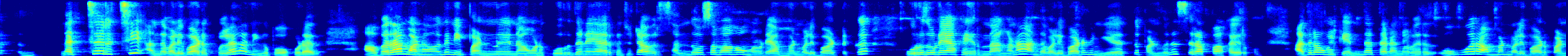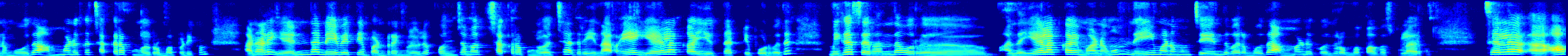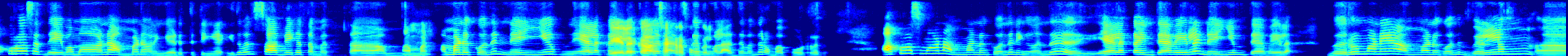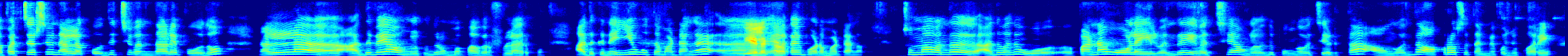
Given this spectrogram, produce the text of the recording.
நச்சரிச்சு அந்த வழிபாடுக்குள்ள நீங்க போகக்கூடாது அவரா மனம் வந்து "நீ பண்ணு, நான் உனக்கு உறுதுணையா இருக்குன்னு சொல்லிட்டு அவர் சந்தோஷமாக உங்களுடைய அம்மன் வழிபாட்டுக்கு உறுதுணையாக இருந்தாங்கன்னா, அந்த வழிபாடை நீங்க ஏத்து பண்ணுவது சிறப்பாக இருக்கும். அதுல உங்களுக்கு எந்த தடங்களும் வராது. ஒவ்வொரு அம்மன் வழிபாடு பண்ணும்போது, அம்மனுக்கு சக்கரை பொங்கல் ரொம்ப பிடிக்கும். அதனால எந்த நைவேத்தியம் பண்றீங்களோ இல்லையோ, கொஞ்சமாச்சும் பொங்கல் வச்சு அதில் நிறைய ஏலக்காய் தட்டி போடுவது மிக சிறந்த ஒரு அந்த ஏலக்காய் மணமும், நெய் மணமும் சேர்ந்து வரும்போது அம்மனுக்கு வந்து ரொம்ப பவர்ஃபுல்லா இருக்கும். சில அ ஆக்ரோஷ தெய்வமான அம்மன நீங்க எடுத்துட்டீங்க. இது வந்து சாத்வீக தம்ம அம்மன். அம்மனுக்கு வந்து நெய்யு, ஏலக்காய் அது வந்து ரொம்ப போடுறது. ஆக்ரோஷமான அம்மனுக்கு வந்து நீங்க வந்து ஏலக்காயும் தேவையில்ல, நெய்யும் தேவையில்ல. வெறுமனே அம்மனுக்கு வந்து அ பச்சரிசியும் நல்லா கொதிச்சு வந்தாலே போதும். நல்லா அதுவே அவங்களுக்கு வந்து ரொம்ப பவர்ஃபுல்லா இருக்கும். அதுக்கு நெய்யும் ஊத்த மாட்டாங்க. ஏலக்காயும் போட மாட்டாங்க. சும்மா வந்து அது வந்து ஓ பனை ஓலையில் வந்து வச்சு அவங்கள வந்து பொங்க வச்சு எடுத்தா, அவங்க வந்து ஆக்ரோஷ தன்மை கொஞ்சம் குறையும்.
